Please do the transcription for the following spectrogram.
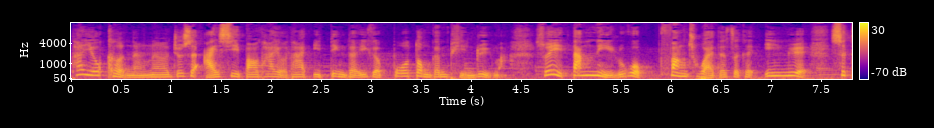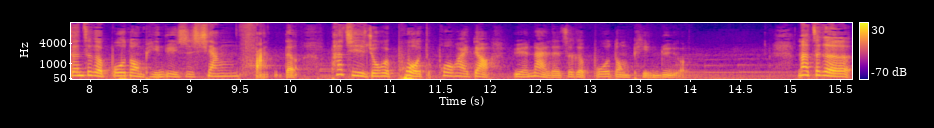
他有可能呢就是癌细。胞它有它一定的一个波动跟频率嘛，所以当你如果放出来的这个音乐是跟这个波动频率是相反的，它其实就会破破坏掉原来的这个波动频率哦。那这个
